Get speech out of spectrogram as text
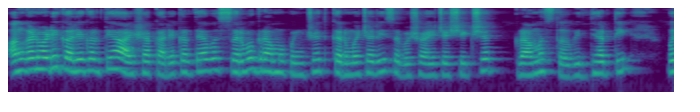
anganwadi कार्यकर्त्या आशा कार्यकर्त्या व सर्व ग्रामपंचायत कर्मचारी सर्व शाळेचे शिक्षक ग्रामस्थ विद्यार्थी व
